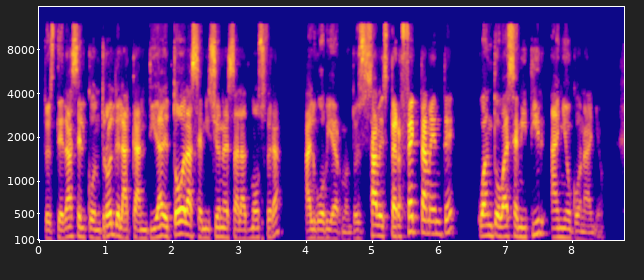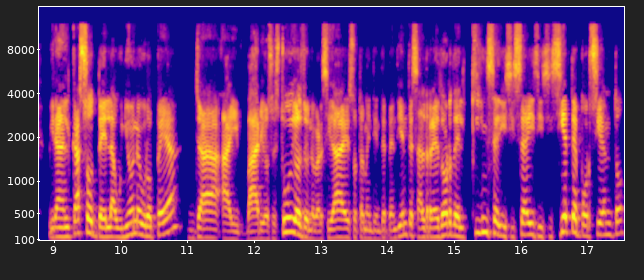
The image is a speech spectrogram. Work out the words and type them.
Entonces te das el control de la cantidad de todas las emisiones a la atmósfera al gobierno. Entonces sabes perfectamente cuánto vas a emitir año con año. Mira, en el caso de la Unión Europea, ya hay varios estudios de universidades totalmente independientes, alrededor del 15, 16, 17%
